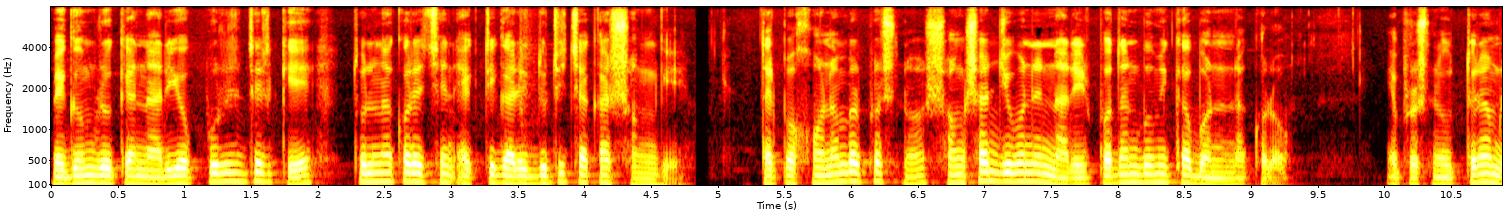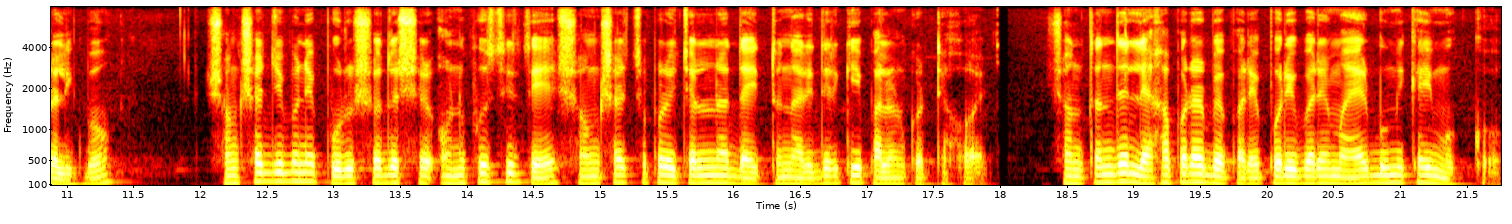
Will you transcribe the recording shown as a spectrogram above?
বেগম রুকিয়া নারী ও পুরুষদেরকে তুলনা করেছেন একটি গাড়ির দুটি চাকার সঙ্গে। তারপর খ নম্বর প্রশ্ন, সংসার জীবনের নারীর প্রধান ভূমিকা বর্ণনা করো। এ প্রশ্নের উত্তরে আমরা লিখব, সংসার জীবনে পুরুষ সদস্যের অনুপস্থিতিতে সংসার পরিচালনার দায়িত্ব নারীদেরকেই পালন করতে হয়। সন্তানদের লেখাপড়ার ব্যাপারে পরিবারের মায়ের ভূমিকাই মুখ্য।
